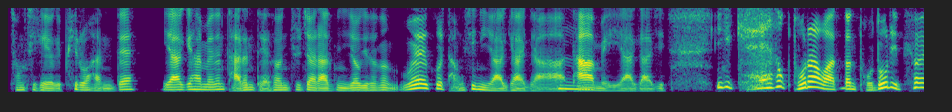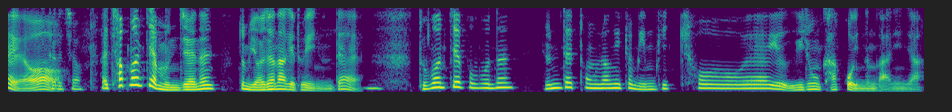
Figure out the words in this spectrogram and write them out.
정치 개혁이 필요한데 이야기하면은 다른 대선 주자라든지 여기서는 왜 그걸 당신이 이야기하냐 음. 다음에 이야기하지 이게 계속 돌아왔던 도돌이 표예요. 그렇죠. 첫 번째 문제는 좀 여전하게 돼 있는데 음. 두 번째 부분은 윤 대통령이 좀 임기 초에 의중을 갖고 있는 거 아니냐.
